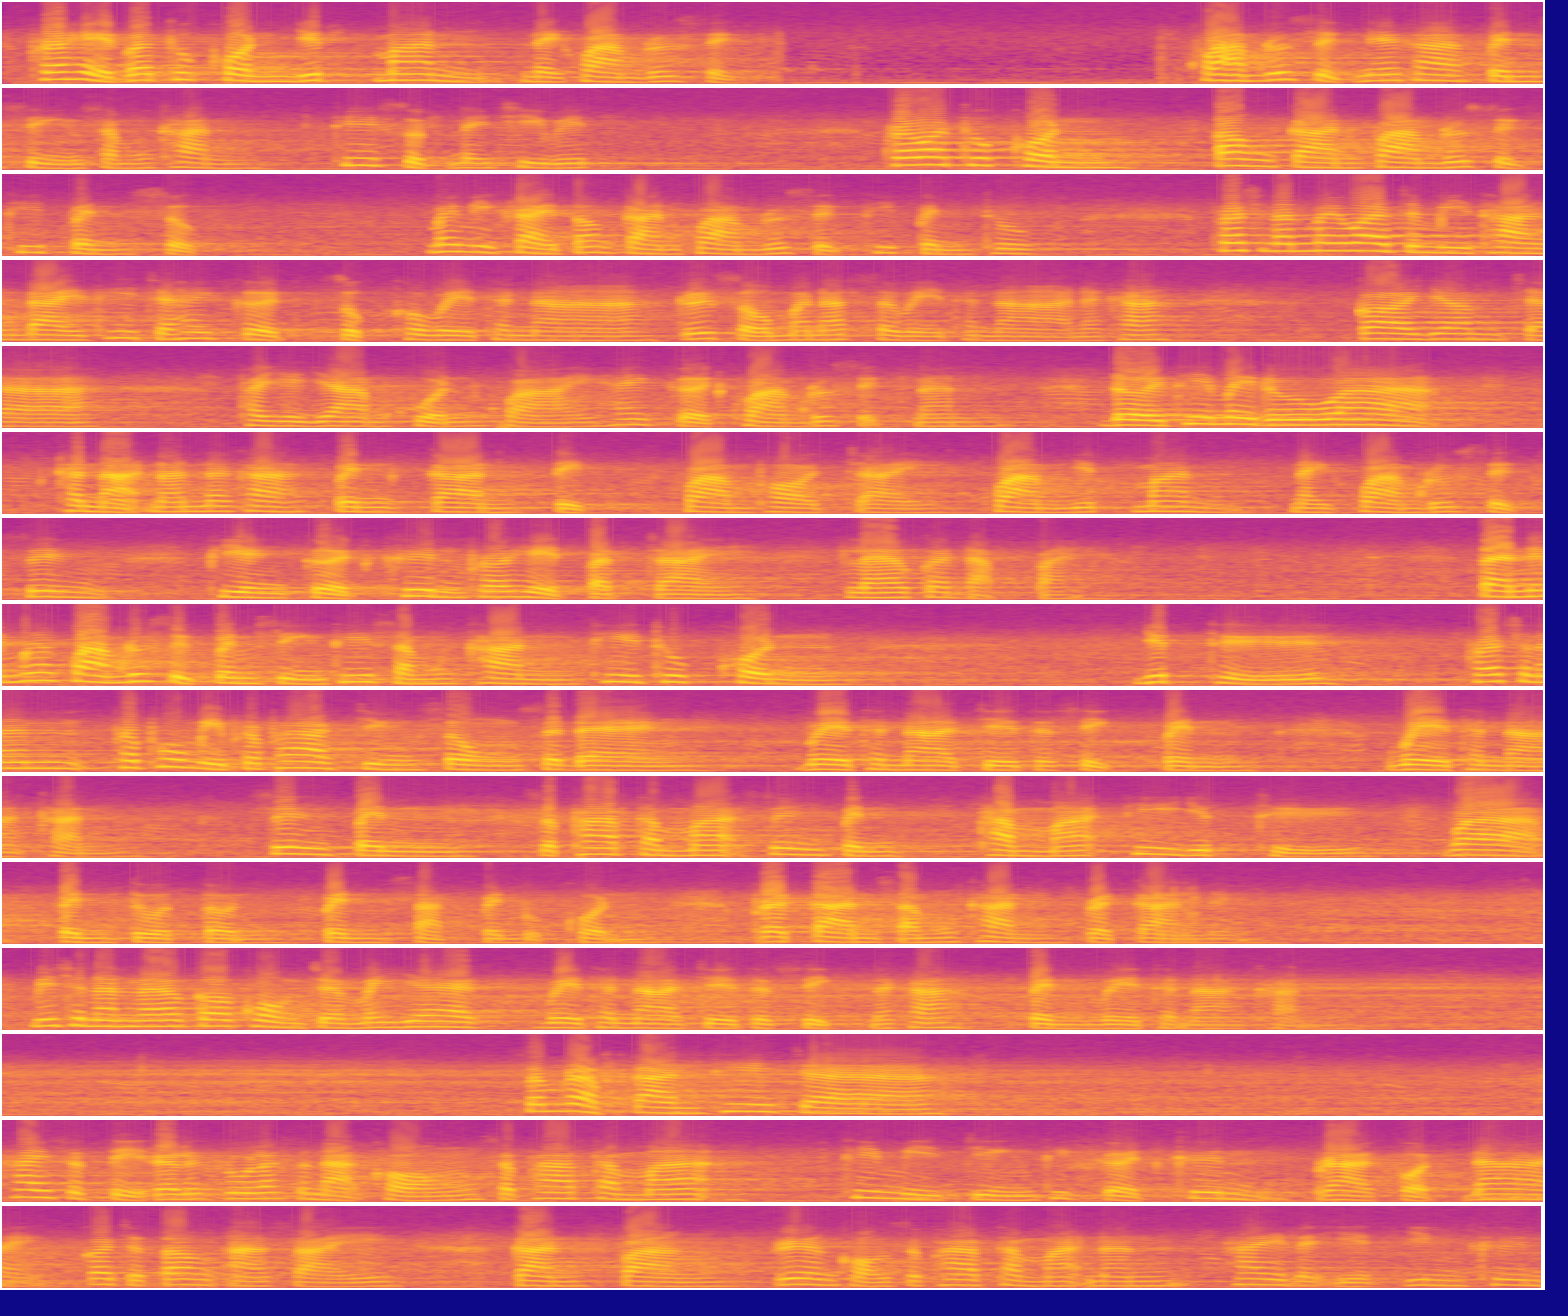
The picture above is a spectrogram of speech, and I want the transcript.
เพราะเหตุว่าทุกคนยึดมั่นในความรู้สึก ความรู้สึกเนี่ยค่ะเป็นสิ่งสำคัญที่สุดในชีวิต เพราะว่าทุกคน ต้องการความรู้สึกที่เป็นสุข ไม่มีใครต้องการความรู้สึกที่เป็นทุกข์ เพราะฉะนั้นไม่ว่าจะมีทางใดที่จะให้เกิดสุขเวทนา หรือโสมนัสเวทนานะคะ ก็ย่อมจะพยายามขวนขวายให้เกิดความรู้สึกนั้น โดยที่ไม่รู้ว่าขณะนั้นนะคะ เป็นการติดความพอใจ ความยึดมั่นในความรู้สึกซึ่งเพียงเกิดขึ้นเพราะเหตุปัจจัยแล้วก็ดับไป แต่ในเมื่อความรู้สึกเป็นสิ่งที่สำคัญที่ทุกคนยึดถือ เพราะฉะนั้นพระผู้มีพระภาคจึงทรงแสดงเวทนาเจตสิกเป็นเวทนาขันธ์ซึ่งเป็นสภาพธรรมะ ซึ่งเป็นธรรมะที่ยึดถือว่าเป็นตัวตนเป็นสัตว์เป็นบุคคล ประการสำคัญประการหนึ่งมิฉะนั้นแล้วก็คงจะไม่แยกเวทนาเจตสิกนะคะ เป็นเวทนาขันธ์ สำหรับการที่จะให้สติระลึกรู้ลักษณะของสภาพธรรมะที่มีจริงที่เกิดขึ้นปรากฏได้ ก็จะต้องอาศัยการฟังเรื่องของสภาพธรรมะนั้นให้ละเอียดยิ่งขึ้น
